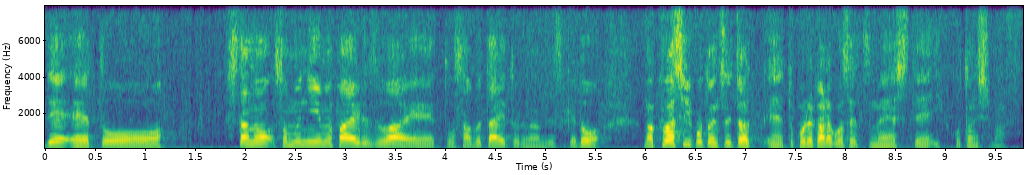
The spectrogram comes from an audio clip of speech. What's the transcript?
で、えーっと下の Somnium Files は、えーっとサブタイトルなんですけど、まあ、詳しいことについては、えーっとこれからご説明していくことにします。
